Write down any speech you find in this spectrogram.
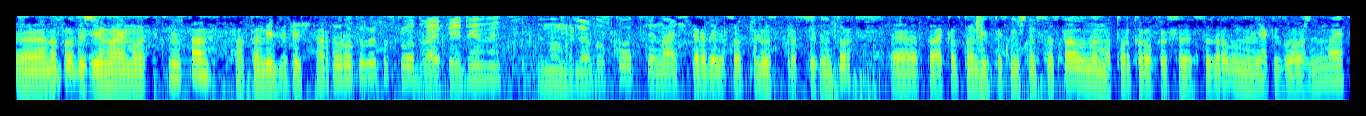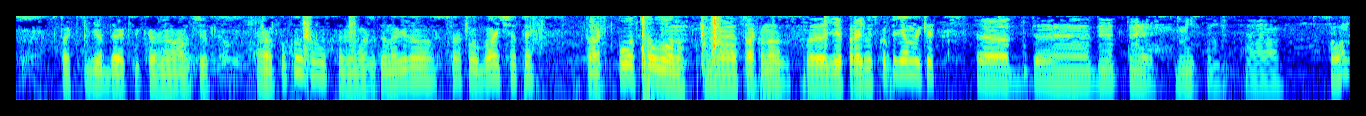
Е, На продажі маємо ось такий Nissan, автомобіль 2004 року випуску, 2,5 дизель, номер для зв'язку, ціна 4900 плюс присутній тур. Е, Так, автомобіль технічно все справлено, мотор коробка все, все зроблено, ніяких зауважень немає. Так, є декілька нюансів. Е, По кузову самі можете на відео все побачити. Так, по салону. Так, у нас є передні скопідйомники, 9-місний салон.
